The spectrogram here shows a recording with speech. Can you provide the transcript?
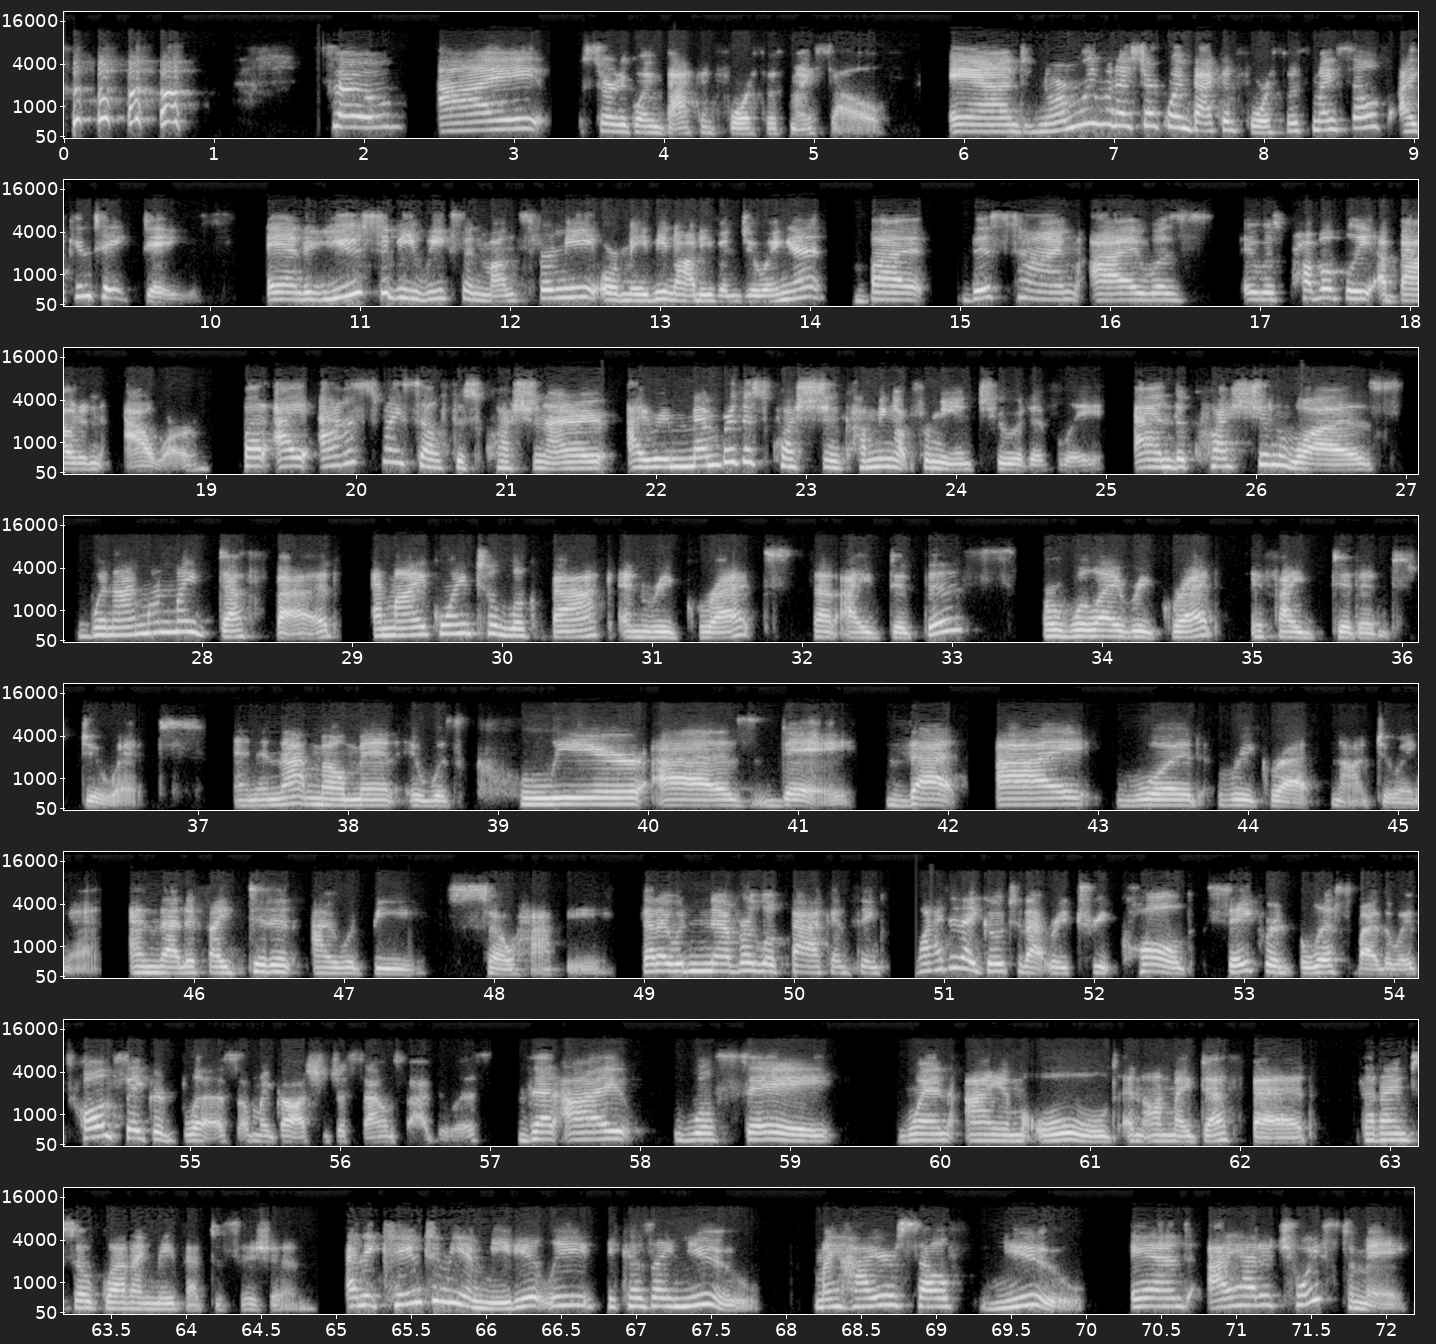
so I started going back and forth with myself. And normally, when I start going back and forth with myself, I can take days. And it used to be weeks and months for me, or maybe not even doing it. But this time I was, it was probably about an hour. But I asked myself this question. I, I remember this question coming up for me intuitively. And the question was when I'm on my deathbed, am I going to look back and regret that I did this? Or will I regret if I didn't do it? And in that moment, it was clear as day that I would regret not doing it. And that if I did it, I would be so happy. that I would never look back and think, why did I go to that retreat called Sacred Bliss, by the way? It's called Sacred Bliss. Oh my gosh, it just sounds fabulous. That I will say when I am old and on my deathbed that I'm so glad I made that decision. And it came to me immediately because I knew my higher self knew. And I had a choice to make.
